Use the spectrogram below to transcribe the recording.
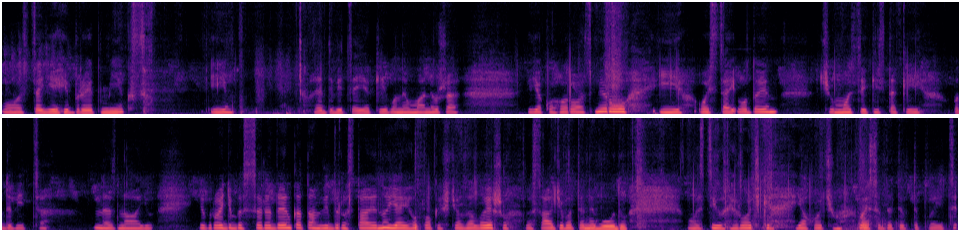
Ось це є гібрид мікс. І Дивіться, які вони в мене вже якого розміру. І ось цей один чомусь якийсь такий, подивіться, не знаю. І вроді би серединка там відростає, ну я його поки що залишу, висаджувати не буду. Ось ці огірочки я хочу висадити в теплиці.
